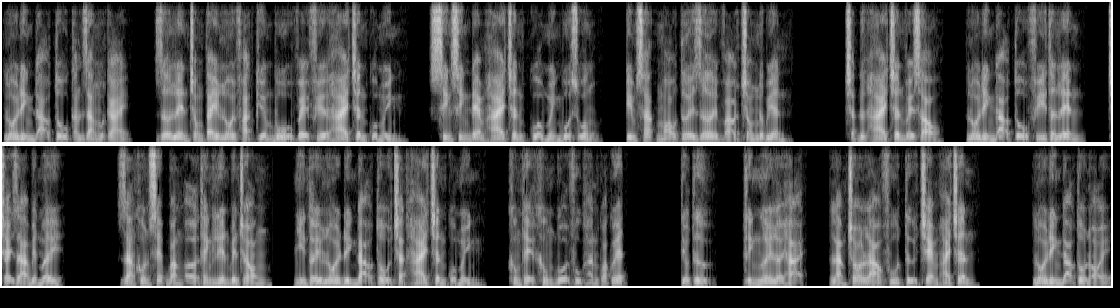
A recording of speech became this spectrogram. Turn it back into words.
Lôi đỉnh đạo tổ cắn răng một cái, giơ lên trong tay lôi phạt kiếm bổ về phía hai chân của mình sinh sinh đem hai chân của mình bổ xuống kim sắc máu tươi rơi vào trong nước biển. Chặt đứt hai chân về sau, lôi đỉnh đạo tổ phi thân lên, chạy ra biển mây. Giang khôn xếp bằng ở thanh liên bên trong, nhìn thấy lôi đỉnh đạo tổ chặt hai chân của mình, không thể không đội phục hắn quả quyết. Tiểu tử, thính ngươi lợi hại, làm cho lão phu tự chém hai chân. Lôi đình đạo tổ nói,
